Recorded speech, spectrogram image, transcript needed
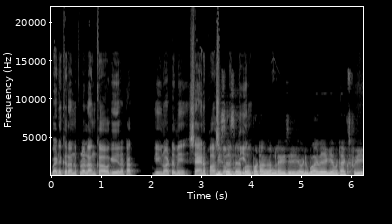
වැඩ කරන්න පුළ ලංකාවගේ රටක් ඒවනට මේ සෑන පාස පටන්ගන්න ලේසි. ඔඩි බාවයගේම ටක්ස්්‍රී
